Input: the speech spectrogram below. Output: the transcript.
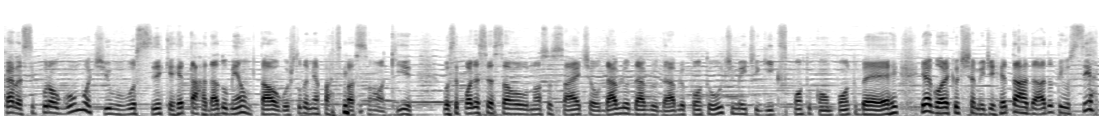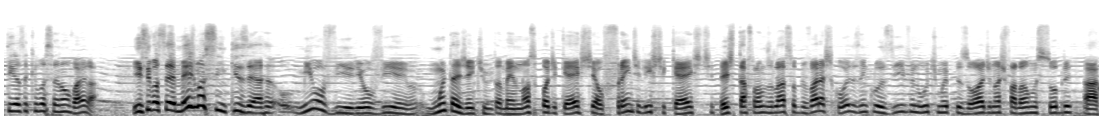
Cara, se por algum motivo você que é retardado mental gostou da minha participação aqui, você pode acessar o nosso site, é o www.ultimategeeks.com.br e agora que eu te chamei de retardado, eu tenho certeza que você não vai lá. E se você mesmo assim quiser me ouvir e ouvir muita gente também no nosso podcast, é o Friend List Cast. A gente tá falando lá sobre várias coisas, inclusive no último episódio nós falamos sobre a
